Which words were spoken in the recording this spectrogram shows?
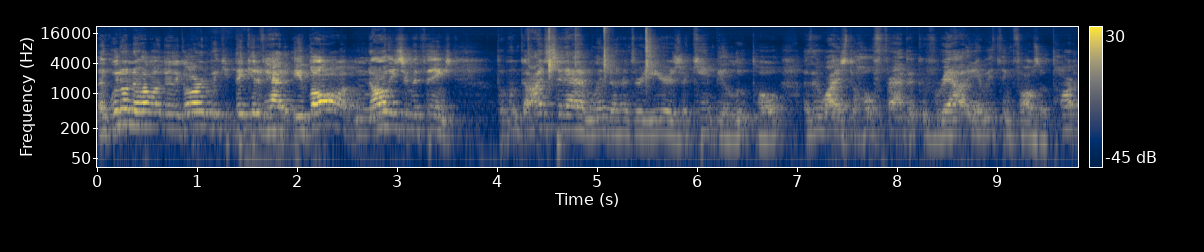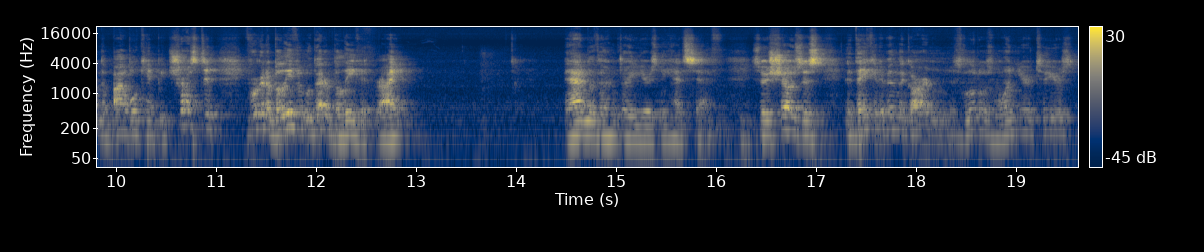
Like we don't know how long they're in the garden. Could, they could have had evolved and all these different things. But when God said Adam lived 130 years, there can't be a loophole. Otherwise, the whole fabric of reality, everything falls apart, and the Bible can't be trusted. If we're going to believe it, we better believe it, right? And Adam lived 130 years, and he had Seth. So it shows us that they could have been in the garden as little as one year, two years.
